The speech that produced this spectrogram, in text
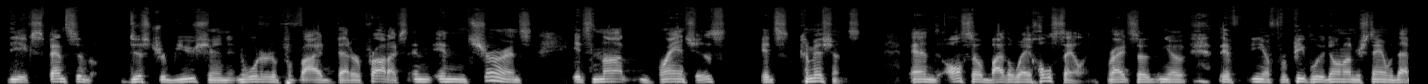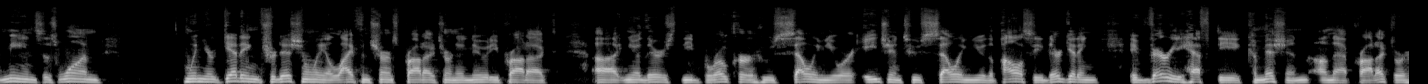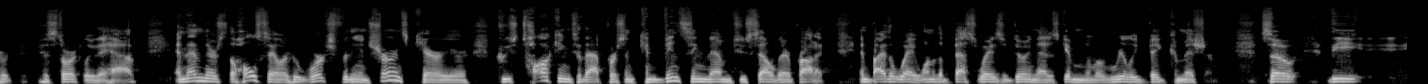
the expensive distribution in order to provide better products? And in insurance, it's not branches, it's commissions and also by the way wholesaling right? So you know if you know for people who don't understand what that means is one when you're getting traditionally a life insurance product or an annuity product, uh, you know, there's the broker who's selling you or agent who's selling you the policy. They're getting a very hefty commission on that product, or historically they have. And then there's the wholesaler who works for the insurance carrier who's talking to that person, convincing them to sell their product. And by the way, one of the best ways of doing that is giving them a really big commission. So the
